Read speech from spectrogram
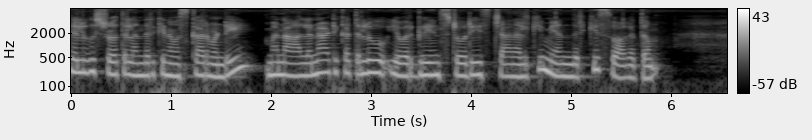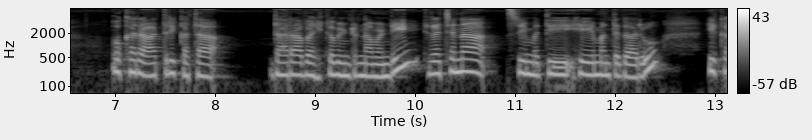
తెలుగు శ్రోతలందరికీ నమస్కారం అండి మన అలనాటి కథలు ఎవర్ గ్రీన్ స్టోరీస్ ఛానల్కి మీ అందరికీ స్వాగతం. ఒక రాత్రి కథ ధారావాహిక వింటున్నామండి. రచన శ్రీమతి హేమంత్ గారు. ఇక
